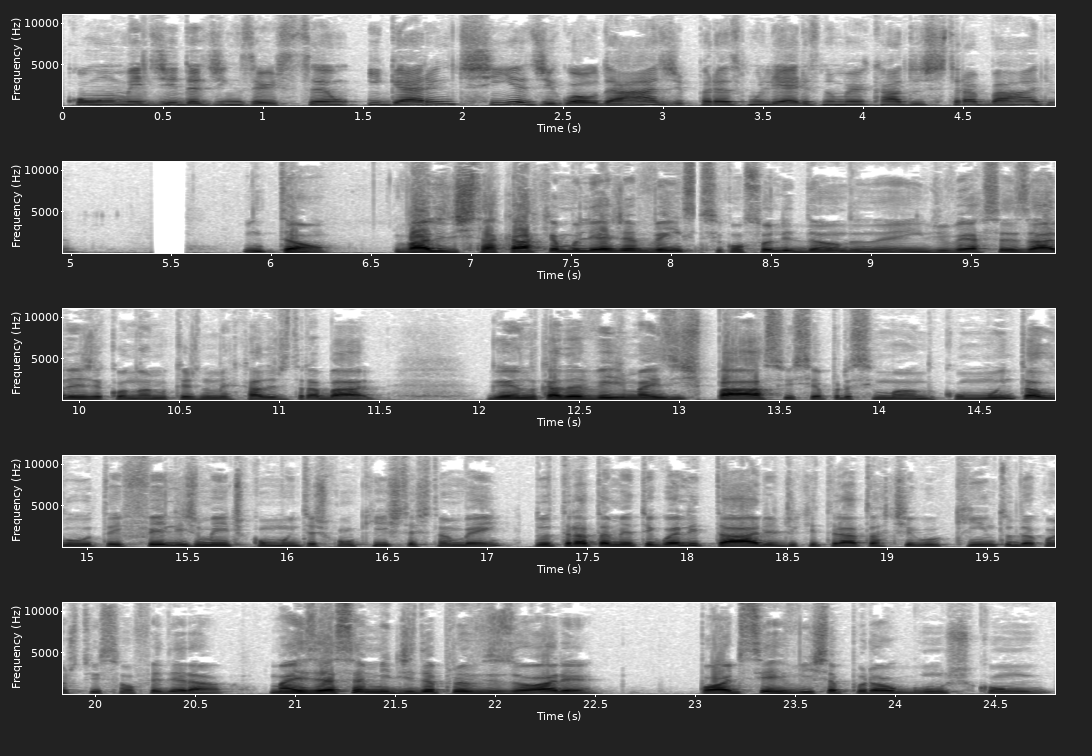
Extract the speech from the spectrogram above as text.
como medida de inserção e garantia de igualdade para as mulheres no mercado de trabalho. Então, Vale destacar que a mulher já vem se consolidando né, em diversas áreas econômicas no mercado de trabalho, ganhando cada vez mais espaço e se aproximando, com muita luta e felizmente com muitas conquistas também, do tratamento igualitário de que trata o artigo 5 da Constituição Federal. Mas essa medida provisória pode ser vista por alguns como,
